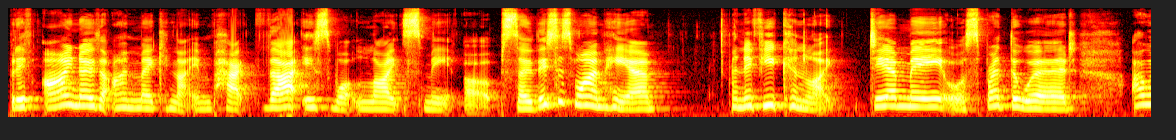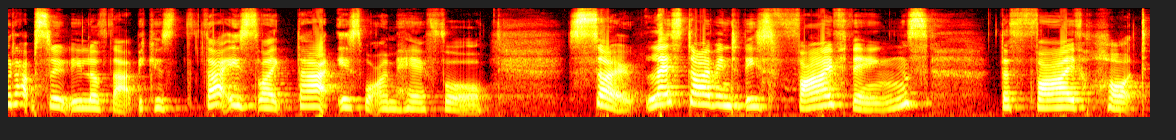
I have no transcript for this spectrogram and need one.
But if I know that I'm making that impact, that is what lights me up. So this is why I'm here. And if you can like DM me or spread the word, I would absolutely love that because that is like, that is what I'm here for. So let's dive into these five things the five hot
